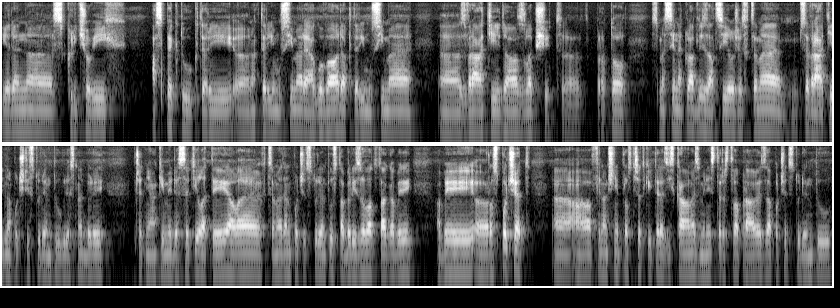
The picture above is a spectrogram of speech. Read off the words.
jeden eh, z klíčových aspektů, který, eh, na který musíme reagovat a který musíme eh, zvrátit a zlepšit. Proto jsme si nekladli za cíl, že chceme se vrátit na počty studentů, kde jsme byli před nějakými deseti lety, ale chceme ten počet studentů stabilizovat tak, aby, aby rozpočet a finanční prostředky, které získáváme z ministerstva právě za počet studentů,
